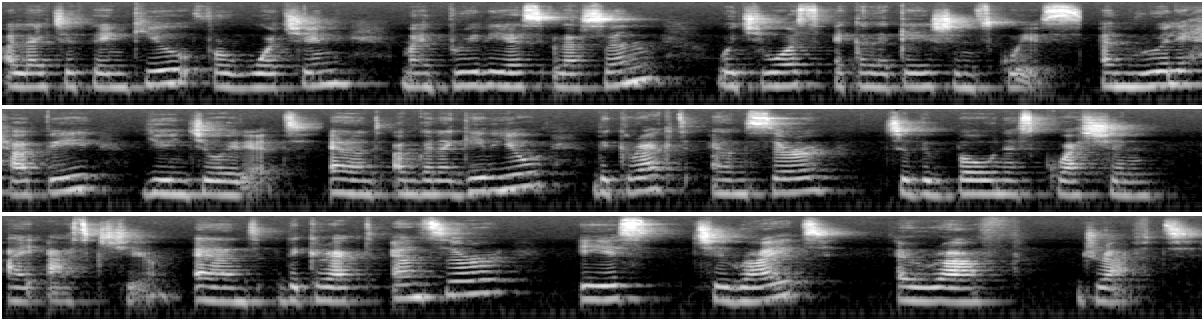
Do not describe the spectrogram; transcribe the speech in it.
I'd like to thank you for watching my previous lesson, which was a collocations quiz. I'm really happy you enjoyed it, and I'm gonna give you the correct answer to the bonus question I asked you. And the correct answer is to write a rough draft.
